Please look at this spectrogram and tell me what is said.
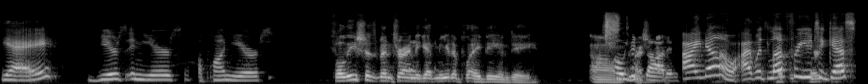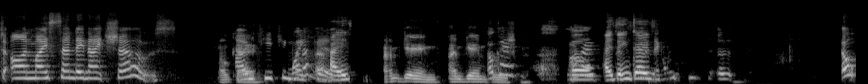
Yay! Years and years upon years. Felicia's been trying to get me to play D and D. Um, Oh, you got it. I know. I would love for you to guest on my Sunday night shows. Okay, I'm I'm, teaching One of them. kids. I am game. I'm game, Okay. Felicia. Well, Okay. I think I've uh, Oh,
